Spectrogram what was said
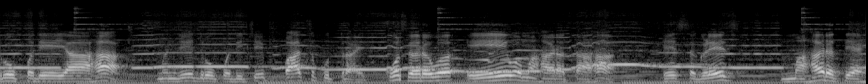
द्रौपदेया म्हणजे द्रौपदीचे पाच पुत्र आहेत. कोण? सर्व एव महारथा. हे सगळेच महारथे आहेत.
